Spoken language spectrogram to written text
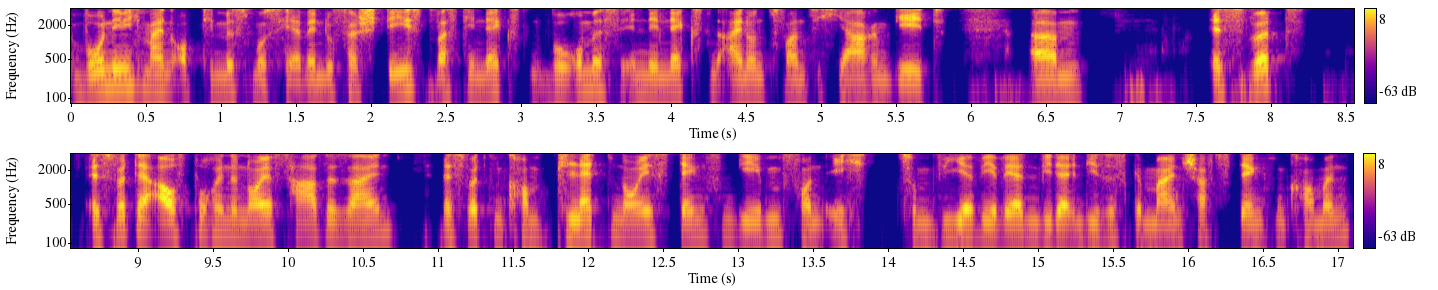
wo nehme ich meinen Optimismus her? Wenn du verstehst, was die nächsten, worum es in den nächsten 21 Jahren geht. Ähm, es wird es wird der Aufbruch in eine neue Phase sein. Es wird ein komplett neues Denken geben von Ich zum Wir. Wir werden wieder in dieses Gemeinschaftsdenken kommen.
